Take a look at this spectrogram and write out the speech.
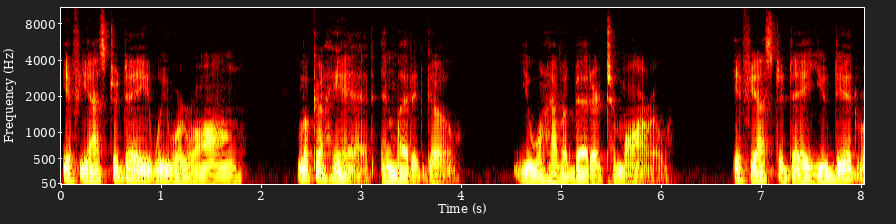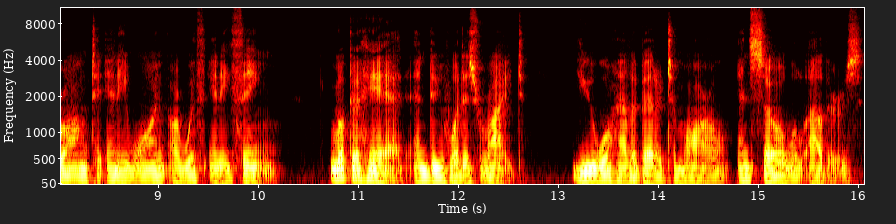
If yesterday we were wrong, look ahead and let it go. You will have a better tomorrow. If yesterday you did wrong to anyone or with anything, look ahead and do what is right. You will have a better tomorrow, and so will others.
